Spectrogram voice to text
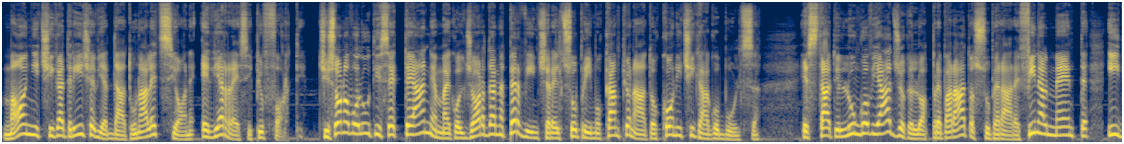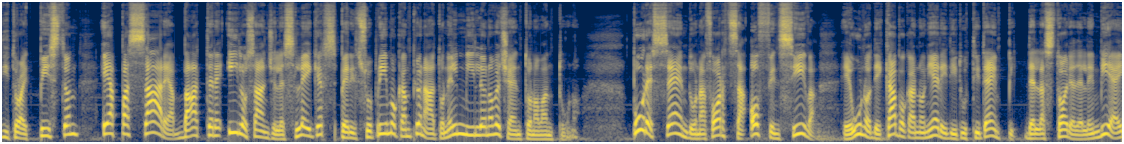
ma ogni cicatrice vi ha dato una lezione e vi ha resi più forti. Ci sono voluti sette anni a Michael Jordan per vincere il suo primo campionato con i Chicago Bulls. È stato il lungo viaggio che lo ha preparato a superare finalmente i Detroit Pistons e a passare a battere i Los Angeles Lakers per il suo primo campionato nel 1991. Pur essendo una forza offensiva e uno dei capocannonieri di tutti i tempi della storia dell'NBA,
